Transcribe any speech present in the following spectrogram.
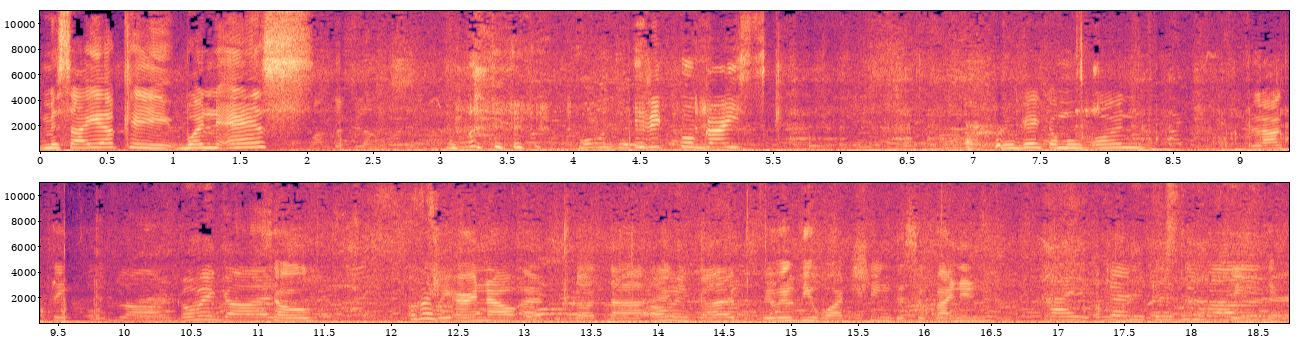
Messiah kay 1S. Irik po guys. Dugay ka move on. Vlog take vlog. Oh my god. So, we are now at Kota. Oh my god. We will be watching the Subanin Hi. Oh my god. later.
